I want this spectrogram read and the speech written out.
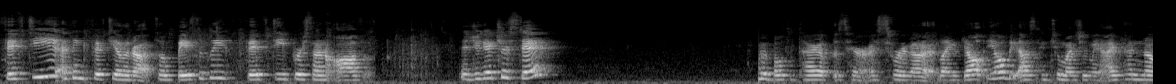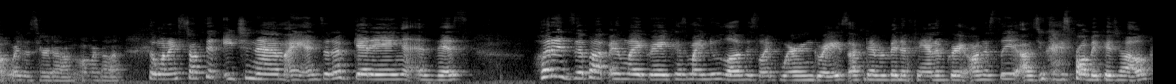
50 i think 50 on the dot. So basically 50 percent off. Did you get your stick I'm about to tie up this hair. I swear to God, like y'all, y'all be asking too much of me. I cannot wear this hair down. Oh my God. So when I stopped at H&M, I ended up getting this hooded zip up in light gray because my new love is like wearing grays. I've never been a fan of gray, honestly, as you guys probably could tell.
